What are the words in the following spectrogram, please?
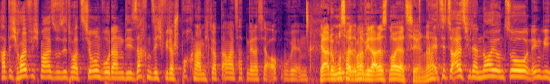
hatte ich häufig mal so Situationen, wo dann die Sachen sich widersprochen haben. Ich glaube, damals hatten wir das ja auch, wo wir in. Ja, du musst halt immer wieder alles neu erzählen, ne? Jetzt ist so alles wieder neu und so und irgendwie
